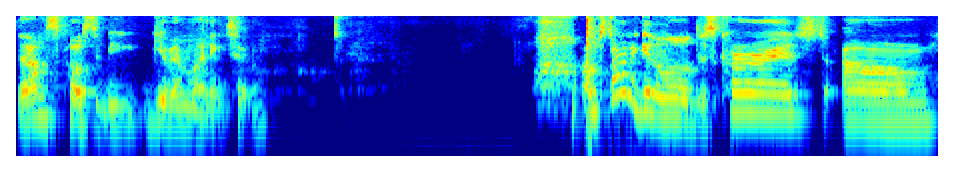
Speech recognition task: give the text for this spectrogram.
that I'm supposed to be giving money to. I'm starting to get a little discouraged. Um,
